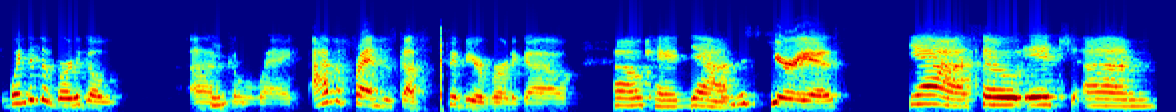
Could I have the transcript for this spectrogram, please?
When did the vertigo uh, mm-hmm. go away? I have a friend who's got severe vertigo. Oh, okay, yeah. I'm just curious. Yeah, so it um,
